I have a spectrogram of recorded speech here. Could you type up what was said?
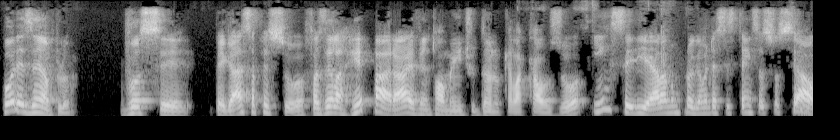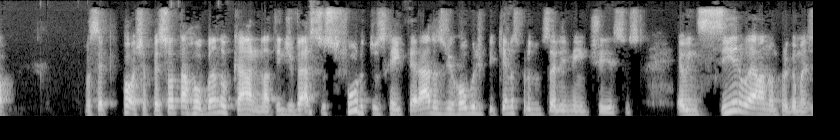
Por exemplo, você pegar essa pessoa, fazê-la reparar eventualmente o dano que ela causou e inserir ela num programa de assistência social. Você, poxa, a pessoa está roubando carne, ela tem diversos furtos reiterados de roubo de pequenos produtos alimentícios. Eu insiro ela num programa de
